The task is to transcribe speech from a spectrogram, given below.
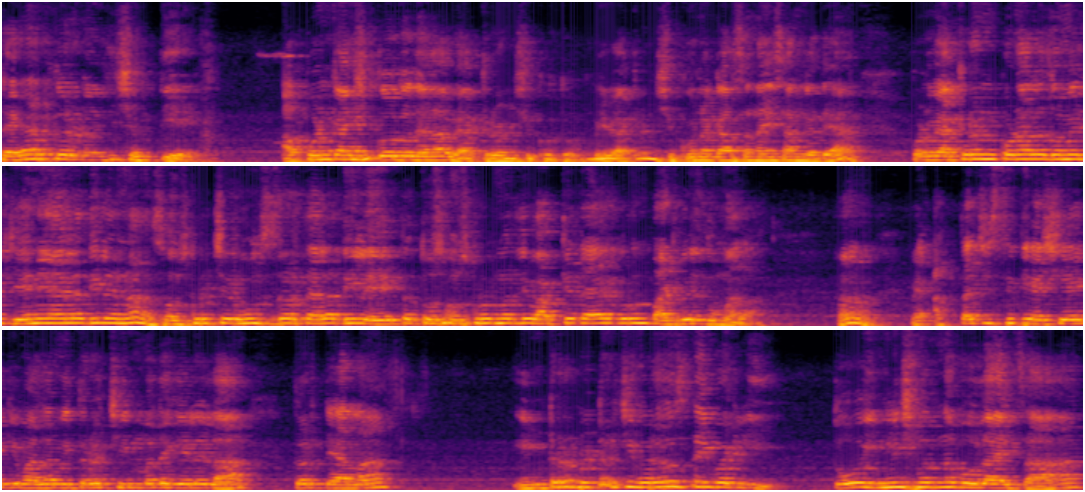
तयार करणं ही शक्ती आहे. आपण काय शिकवतो त्याला? व्याकरण शिकवतो. मी व्याकरण शिकू नका असं नाही सांगत आहे. पण व्याकरण कोणाला जमेल जेने यायला दिले ना संस्कृतचे रूल्स जर त्याला दिले तर तो संस्कृतमधली वाक्य तयार करून पाठवेल तुम्हाला. हा? म्हणजे आत्ताची स्थिती अशी आहे की माझा मित्र चीनमध्ये गेलेला तर त्याला इंटरप्रिटरची गरजच नाही पडली. तो इंग्लिशमधनं बोलायचा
